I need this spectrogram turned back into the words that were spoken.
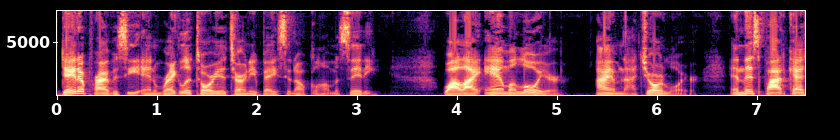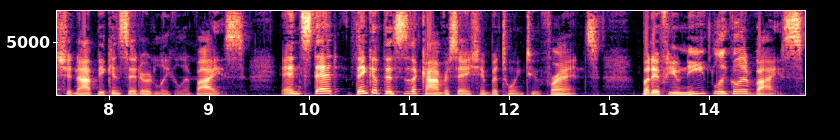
data privacy, and regulatory attorney based in Oklahoma City. While I am a lawyer, I am not your lawyer, and this podcast should not be considered legal advice. Instead, think of this as a conversation between two friends. But if you need legal advice,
